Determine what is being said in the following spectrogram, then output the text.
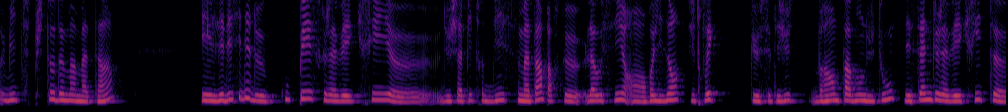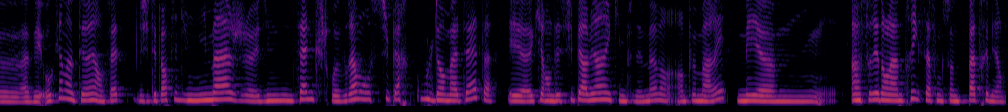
8 plutôt demain matin. Et j'ai décidé de couper ce que j'avais écrit euh, du chapitre 10 ce matin parce que là aussi, en relisant, j'ai trouvé que c'était juste vraiment pas bon du tout. Les scènes que j'avais écrites euh, avaient aucun intérêt en fait. J'étais partie d'une image, euh, d'une scène que je trouvais vraiment super cool dans ma tête et euh, qui rendait super bien et qui me faisait même un, peu marrer. Mais inséré dans l'intrigue, ça fonctionne pas très bien.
